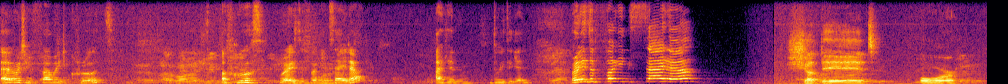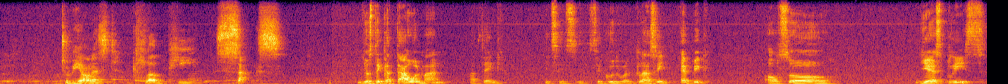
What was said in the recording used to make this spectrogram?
What's your favorite quote? Of course, where is the fucking cider? I can do it again. Where is the fucking cider? Shut it. Or, to be honest, Club P sucks. Just take a towel, man. I think it's it's, it's a good one, classy, epic. Also, yes, please.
